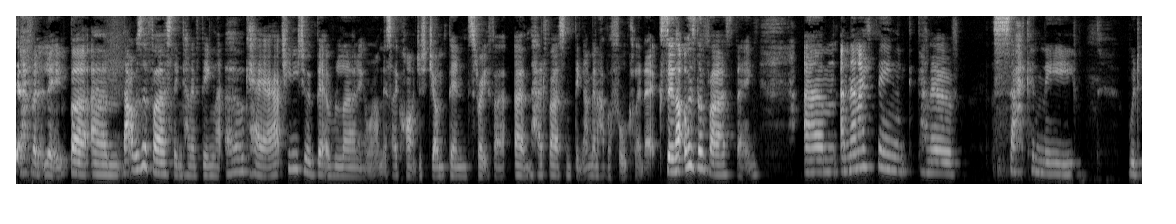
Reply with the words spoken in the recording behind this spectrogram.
Definitely. But um, that was the first thing, kind of being like, oh, okay, I actually need to do a bit of learning around this. I can't just jump in straight for um, head first and think I'm going to have a full clinic. So that was the first thing. Um, and then I think, kind of, secondly, would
